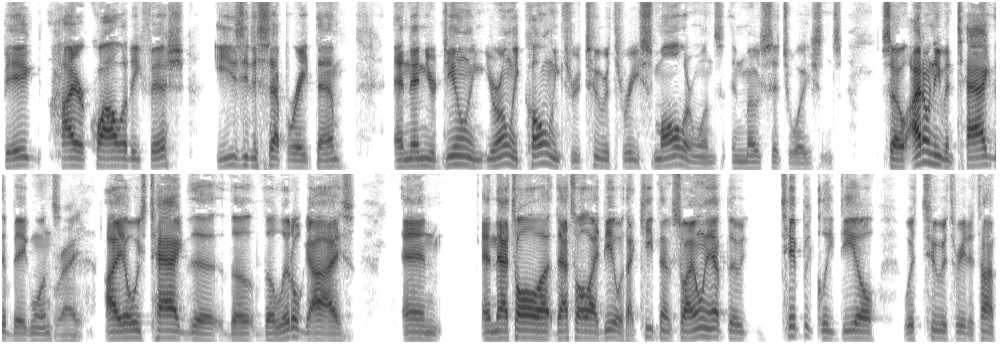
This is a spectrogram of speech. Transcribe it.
big higher quality fish, easy to separate them, and then you're dealing you're only culling through two or three smaller ones in most situations. So I don't even tag the big ones. Right. I always tag the the the little guys, and and that's all I- that's all I deal with. I keep them, so I only have to typically deal with two or three at a time.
